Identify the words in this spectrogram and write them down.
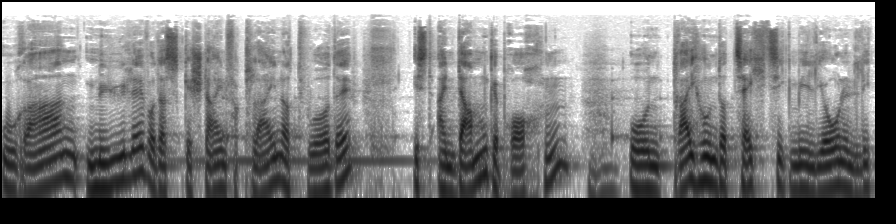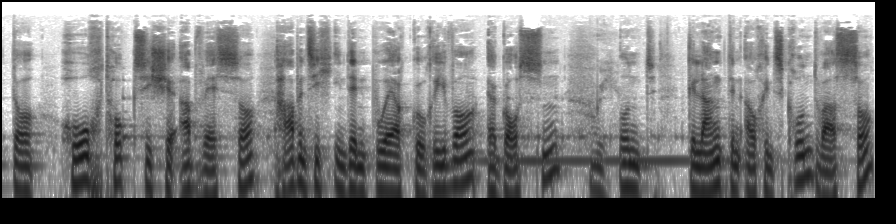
Uranmühle, wo das Gestein verkleinert wurde, ist ein Damm gebrochen und 360 Millionen Liter hochtoxische Abwässer haben sich in den Puerco River ergossen Ui. und gelangten auch ins Grundwasser.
